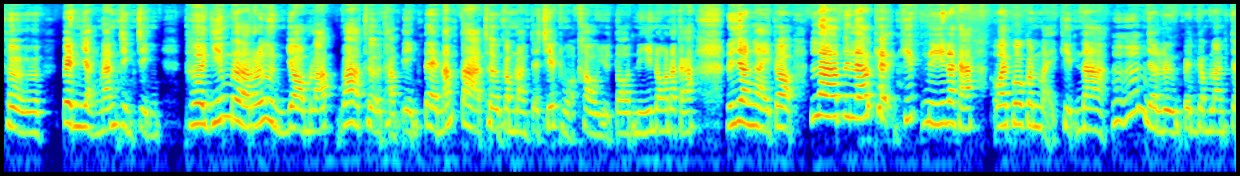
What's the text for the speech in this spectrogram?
เธอเป็นอย่างนั้นจริง ๆ เธอยิ้มระรื่นยอมรับว่าเธอทำเอง แต่น้ำตาเธอกำลังจะเช็ดหัวเข่าอยู่ตอนนี้เนาะนะคะ หรือยังไงก็ลาไปแล้วคลิปนี้นะคะ ไว้พบกันใหม่คลิปหน้าอย่าลืมเป็นกำลังใจ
